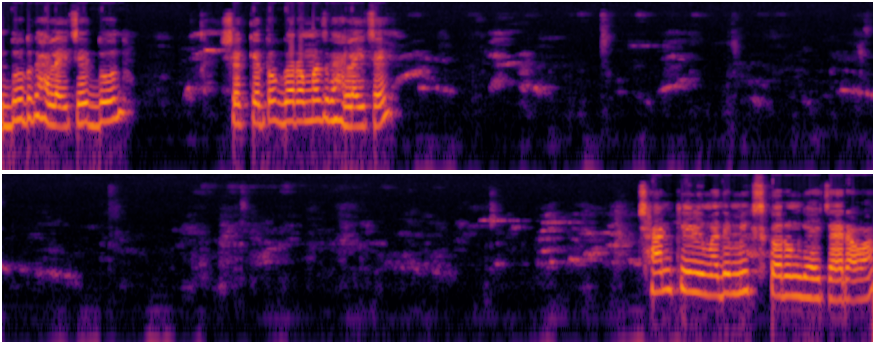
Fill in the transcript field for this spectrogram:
दूध घालायचे. दूध शक्यतो गरमच घालायचंय. छान केळीमध्ये मिक्स करून घ्यायचा आहे रवा.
